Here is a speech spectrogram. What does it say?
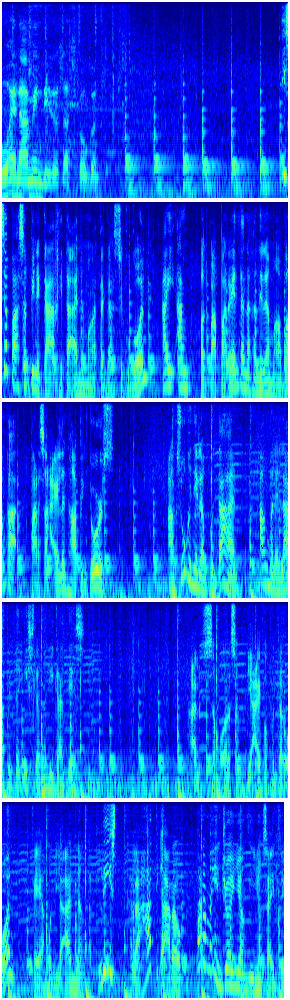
buhay namin dito sa Skogon. Isa pa sa pinagkakakitaan ng mga taga Sigugon ay ang pagpaparenta ng kanilang mga bangka para sa island hopping tours. Ang suki nilang puntahan ang malalapit na isla ng Higantes. Halos isang oras ang biyahe papunta roon, kaya maglaan ng at least kalahating araw para ma-enjoy niyo ang inyong side trip.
